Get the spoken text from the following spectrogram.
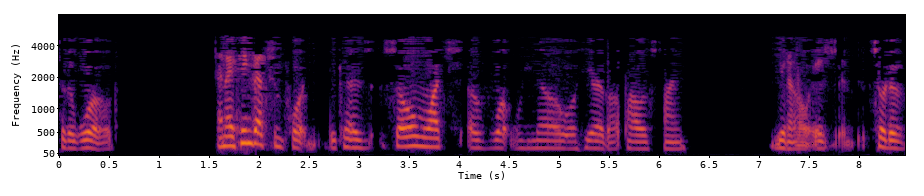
to the world. And I think that's important because so much of what we know or hear about Palestine, you know, is sort of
